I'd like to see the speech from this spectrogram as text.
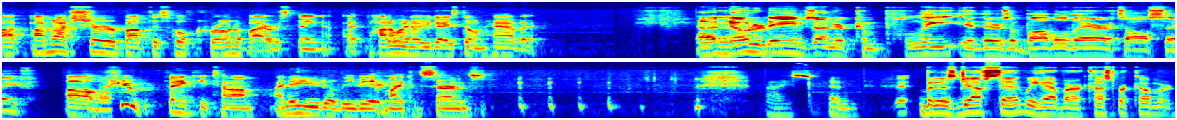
I, am not sure about this whole coronavirus thing. I, how do I know you guys don't have it? Uh, Notre Dame's under complete. There's a bubble there. It's all safe. Oh, phew! Thank you, Tom. I knew you'd alleviate my concerns. nice. And but as Jeff said, we have our customer com-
